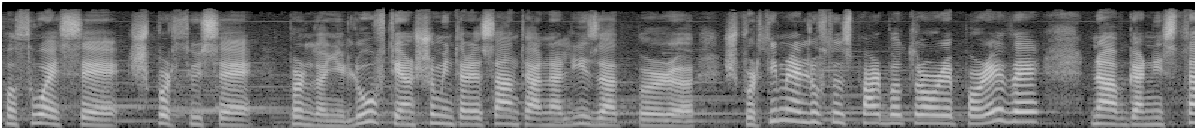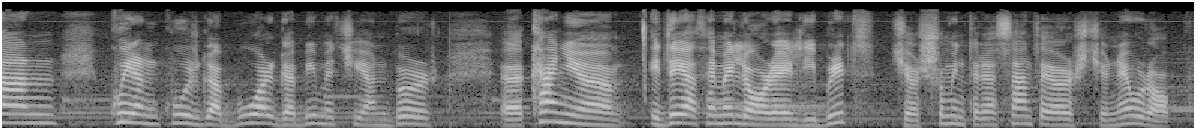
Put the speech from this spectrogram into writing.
pothuajse shpërthyse për ndonjë luftë. Janë shumë interesante analizat për shpërthimin e luftës së parë botërore, por edhe në Afganistan, ku janë ku është gabuar, gabimet që janë bërë. Ka një ideja themelore e librit, që është shumë interesante është që në Europë,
